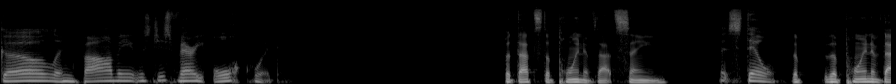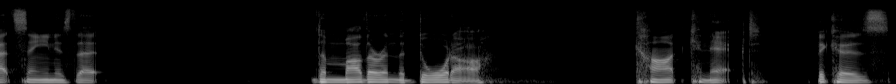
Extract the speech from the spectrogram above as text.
girl and Barbie, it was just very awkward. But that's the point of that scene. But still, the The point of that scene is that the mother and the daughter can't connect because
